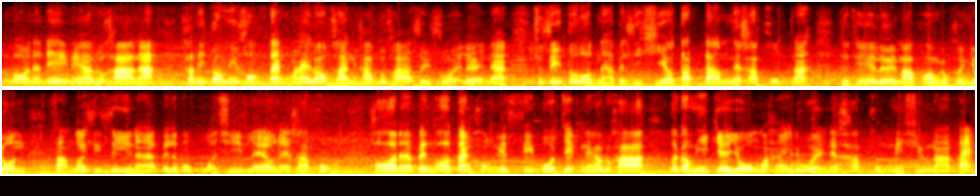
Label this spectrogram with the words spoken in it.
300 นั่นเองนะครับลูกค้านะคันนี้ก็มีของแต่งมาให้รอบคันครับลูกค้าสวยๆเลยนะชุดสีตัวรถนะครับเป็นสีเขียวตัดดำนะครับผมนะเท่ๆเลยมาพร้อมกับเครื่องยนต์300ซีซีนะฮะเป็นระบบหัวฉีดแล้วนะครับผมท่อเนี่ยเป็นท่อแต่งของ SC Project นะครับลูกค้า แล้วก็มีเกียร์โยงมาให้ด้วยนะครับผมมีชิลหน้าแต่ง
